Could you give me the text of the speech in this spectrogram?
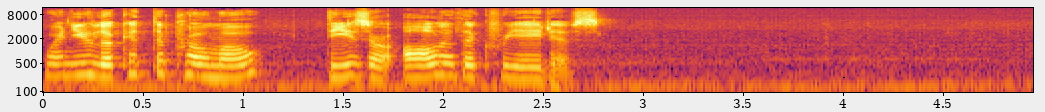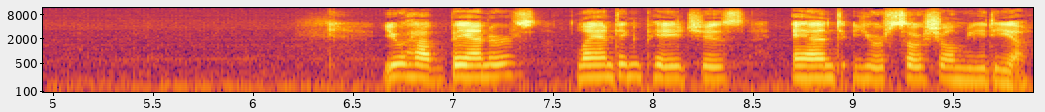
When you look at the promo, these are all of the creatives. You have banners, landing pages, and your social media.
